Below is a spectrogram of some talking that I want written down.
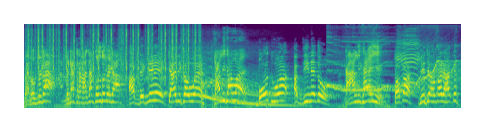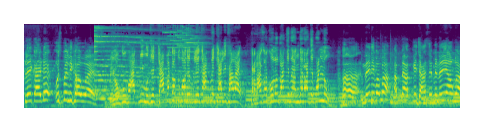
बहरोज बेटा बेटा दरवाज़ा खोल दो बेटा। आप देखने में क्या लिखा हुआ है? क्या लिखा हुआ है? बोध हुआ अब जीने दो। कहाँ लिखा है ये? पापा ये जो हमारे हाथ में प्ले कार्ड है उसमें लिखा हुआ है। बेवकूफ़ आदमी मुझे क्या पता तुम्हारे प्ले कार्ड में क्या लिखा हुआ है? दरवाज़ा खोलो ताकि मैं अंदर आके पढ़ लूँ। हाँ, नहीं नहीं पापा अब मैं आपके झांसे में नहीं आऊँगा।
